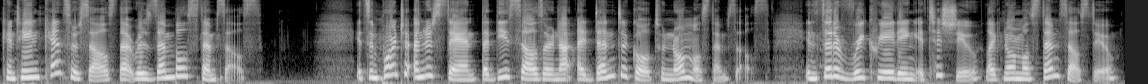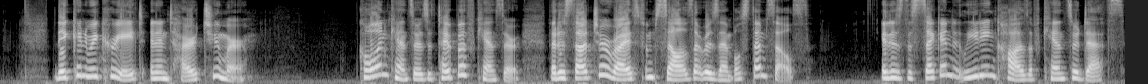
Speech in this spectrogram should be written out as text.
contain cancer cells that resemble stem cells. It's important to understand that these cells are not identical to normal stem cells. Instead of recreating a tissue like normal stem cells do, they can recreate an entire tumor. Colon cancer is a type of cancer that is thought to arise from cells that resemble stem cells. It is the second leading cause of cancer deaths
